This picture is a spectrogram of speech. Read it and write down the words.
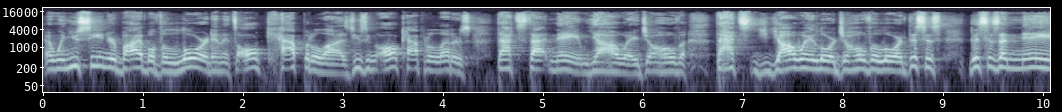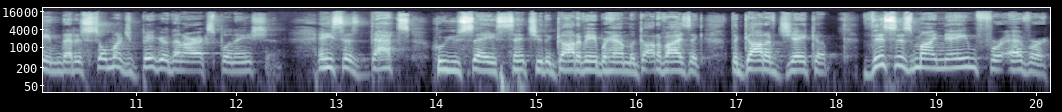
and when you see in your Bible the Lord, and it's all capitalized, using all capital letters, that's that name, Yahweh, Jehovah. That's Yahweh, Lord, Jehovah, Lord. This is, this is a name that is so much bigger than our explanation. And he says, that's who you say sent you, the God of Abraham, the God of Isaac, the God of Jacob. This is my name forever.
